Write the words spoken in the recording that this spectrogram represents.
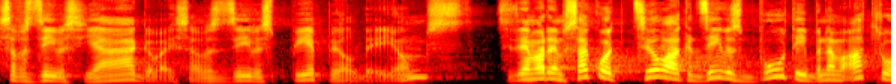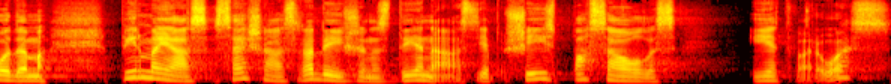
savas dzīves jēga vai savas dzīves piepildījums. Citiem vārdiem sakot, cilvēka dzīves būtība nav atrodama pirmajās sešās radīšanas dienās, jeb šīs pasaules ietvaros.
